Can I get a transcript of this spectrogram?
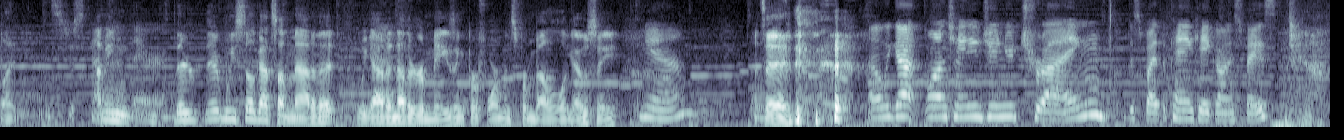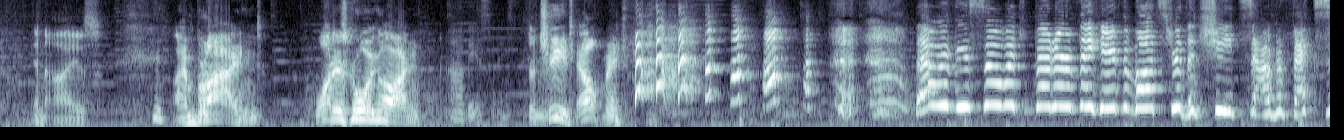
but Yeah, it's just kind I mean, of there. there, there, we still got something out of it. We got another amazing performance from Bela Lugosi. Yeah. That's it. Uh, we got Lon Chaney Jr. trying, despite the pancake on his face. Yeah, and eyes. I'm blind. What is going on? Obviously. The cheat, help me. That would be so much better if they gave the monster the cheat sound effects.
